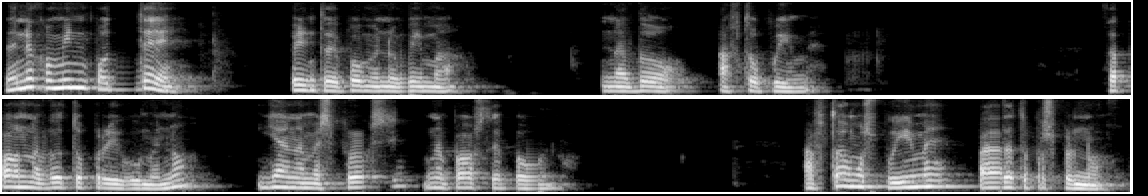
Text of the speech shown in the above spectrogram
Δεν έχω μείνει ποτέ πριν το επόμενο βήμα να δω αυτό που είμαι. Θα πάω να δω το προηγούμενο για να με σπρώξει να πάω στο επόμενο. Αυτό όμως που είμαι πάντα το προσπερνώ.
